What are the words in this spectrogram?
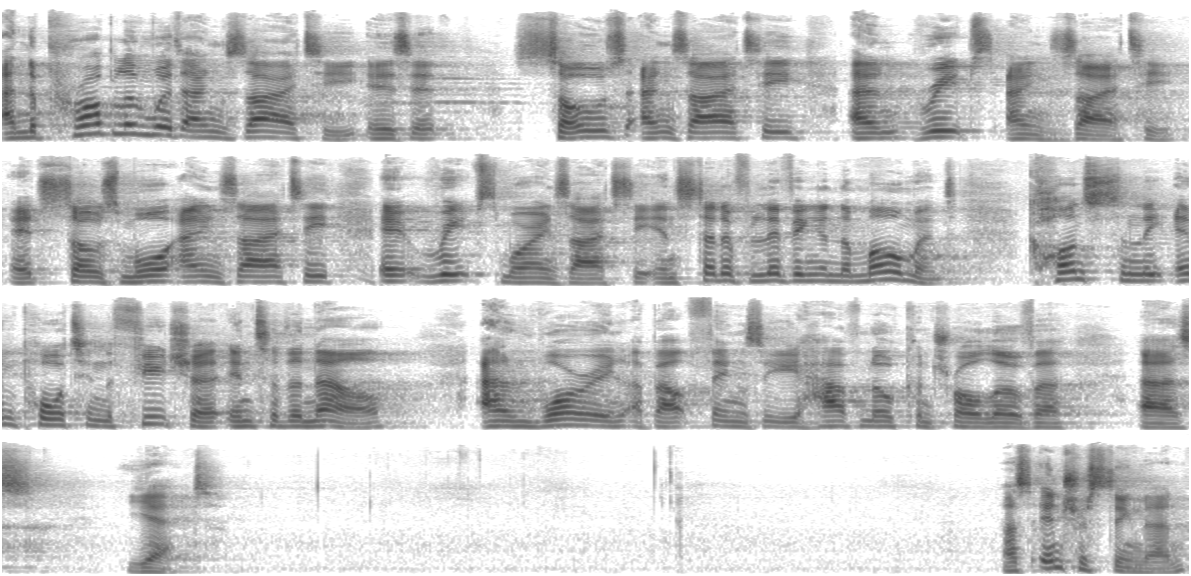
And the problem with anxiety is it sows anxiety and reaps anxiety. It sows more anxiety, it reaps more anxiety. Instead of living in the moment, constantly importing the future into the now and worrying about things that you have no control over as yet. That's interesting then.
